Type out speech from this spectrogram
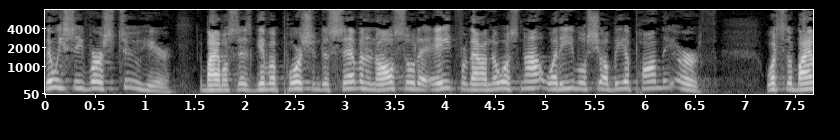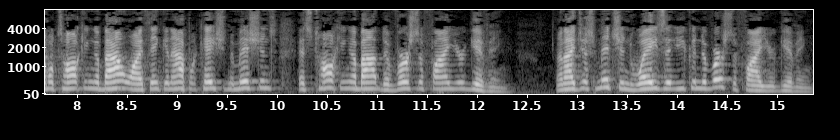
Then we see verse 2 here. The Bible says, Give a portion to seven and also to eight, for thou knowest not what evil shall be upon the earth. What's the Bible talking about? Well, I think in application to missions, it's talking about diversify your giving. And I just mentioned ways that you can diversify your giving.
